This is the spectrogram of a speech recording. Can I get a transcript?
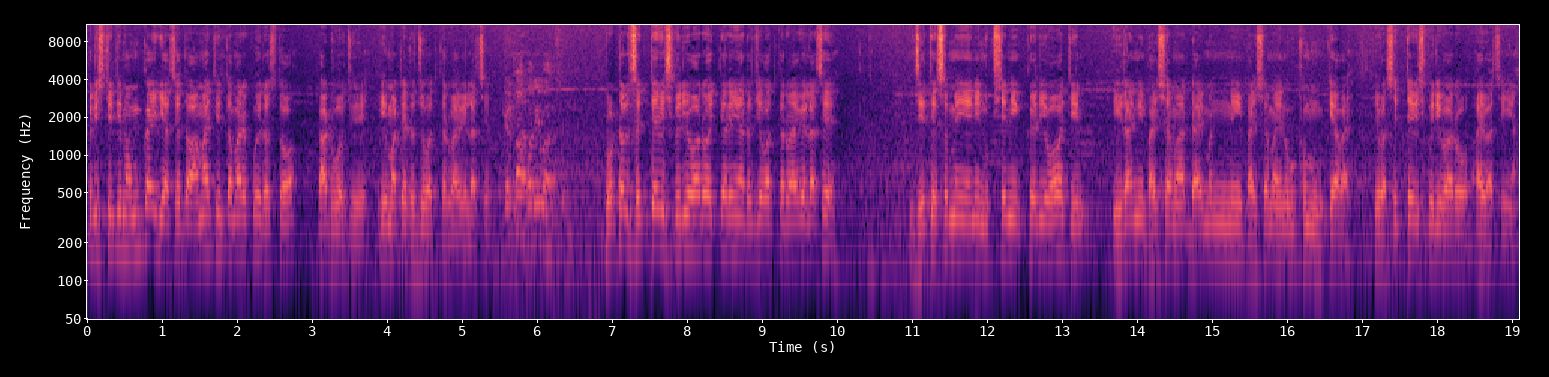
પરિસ્થિતિમાં મુકાઈ ગયા છે તો આમાંથી તમારે કોઈ રસ્તો કાઢવો જોઈએ એ માટે રજૂઆત કરવા આવેલા છે. છે? ટોટલ સત્યાવીસ પરિવારો અત્યારે અહીંયા રજૂઆત કરવા આવેલા છે. જે તે સમયે એની નુકસાની કરી હોવાથી હીરાની ભાષામાં ડાયમંડની ભાષામાં એનું ઉઠમણું કહેવાય એવા સત્યાવીસ પરિવારો આવ્યા છે અહીંયા.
